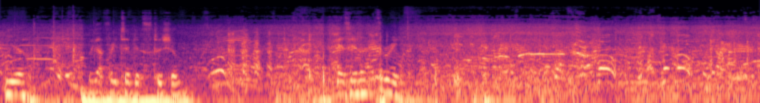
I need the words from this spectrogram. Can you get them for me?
Yeah, we got free tickets to show. Guys hear that? Three. Put your hands up.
